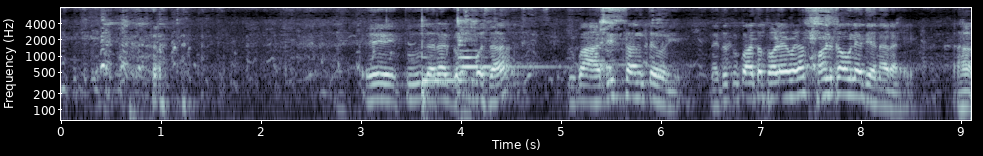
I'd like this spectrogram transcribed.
ए तू जरा गप बसा. तुका आधीच सांगतोय. नाही तर तुका आता थोड्या वेळात फणकावण्यात येणार आहे? हा.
